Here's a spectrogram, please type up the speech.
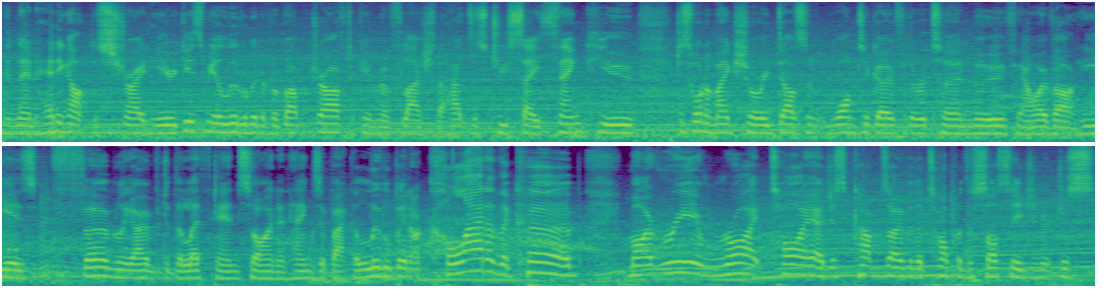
and then heading up the straight here. He gives me a little bit of a bump draft. I give him a flash that has us to say thank you. Just want to make sure he doesn't want to go for the return move. However, he is firmly over to the left-hand side and hangs it back a little bit. I clatter the curb. My rear right tyre just comes over the top of the sausage and it just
